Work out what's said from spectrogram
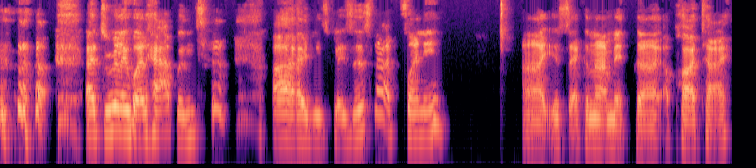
that's really what happens uh, in these places. It's not funny uh, it's economic uh, apartheid.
